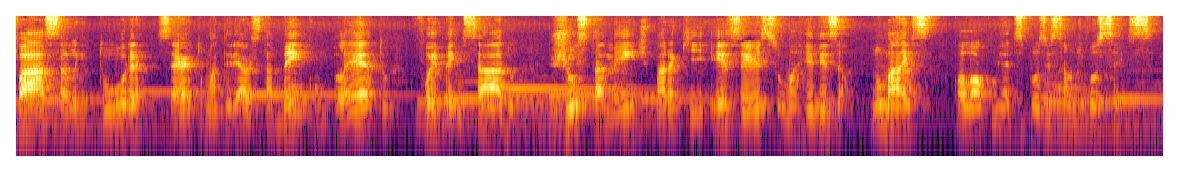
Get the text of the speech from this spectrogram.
faça a leitura, certo? O material está bem completo, foi pensado justamente para que exerça uma revisão. No mais, coloco-me à disposição de vocês.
